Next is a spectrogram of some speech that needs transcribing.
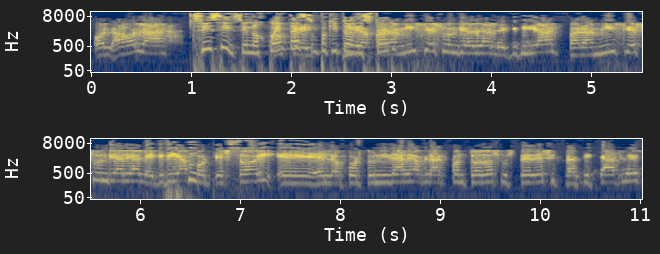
Hola, hola. Sí, Sí, si nos cuentas un poquito de historia. Para mí sí es un día de alegría, para mí sí es un día de alegría porque estoy eh, en la oportunidad de hablar con todos ustedes y platicarles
